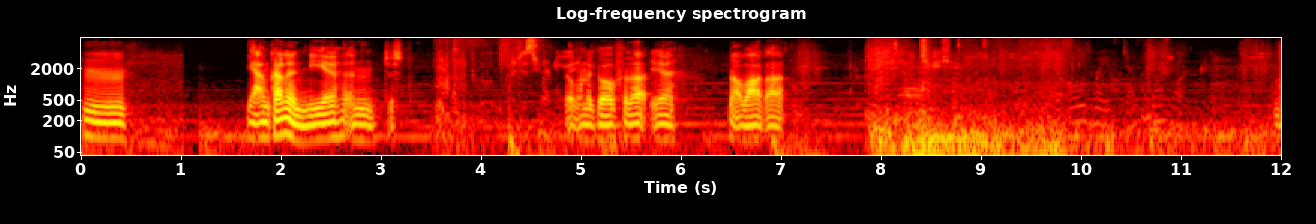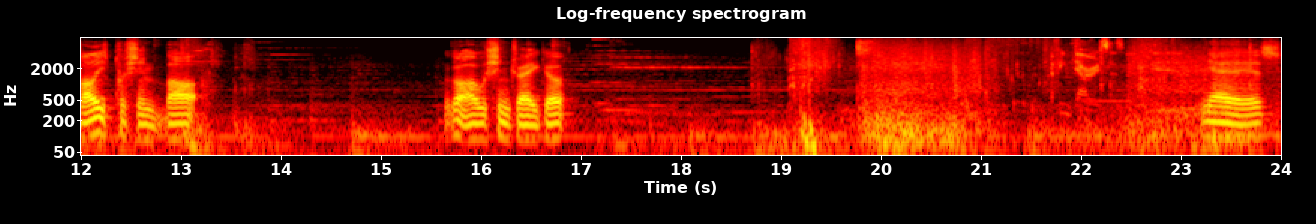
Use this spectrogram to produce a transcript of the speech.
Hmm. Yeah, I'm kind of near and just don't want to go for that, yeah. Not about that. Volley's pushing bot. We've got Ocean Draco. I think Darius is it. Yeah, it is.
